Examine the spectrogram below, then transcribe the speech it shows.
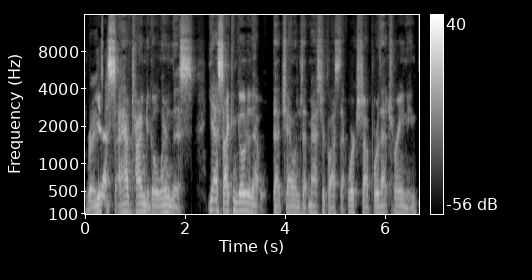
Right. Yes, I have time to go learn this. Yes, I can go to that that challenge, that masterclass, that workshop, or that training.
